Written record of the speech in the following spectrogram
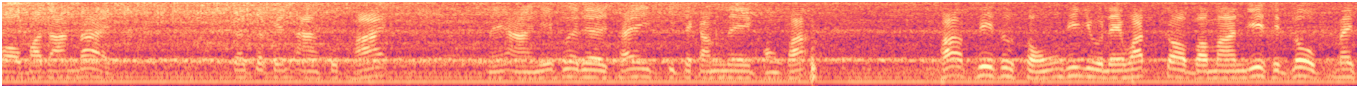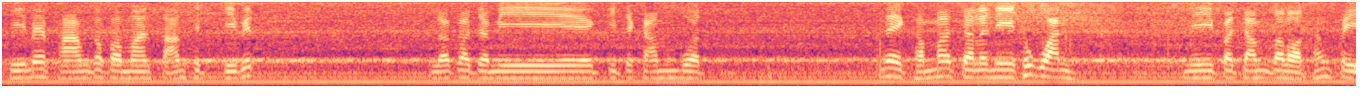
บ่อบาดาลได้ก็จะเป็นอ่างสุดท้าย ในอ่างนี้เพื่อจะใช้กิจกรรมในของพระ พระพิสุสงฆ์ที่อยู่ในวัดก็ประมาณ 20 รูปแม่ชีแม่พามก็ประมาณ 30 ชีวิต แล้วก็จะมีกิจกรรมบวชเนคขมมจารณีทุกวันมีประจำตลอดทั้งปี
